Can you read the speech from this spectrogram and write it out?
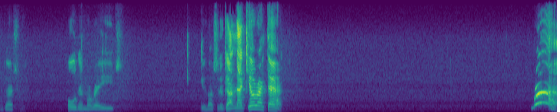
I'm gonna hold in my rage. Even though I should have gotten that kill right there. Bruh!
